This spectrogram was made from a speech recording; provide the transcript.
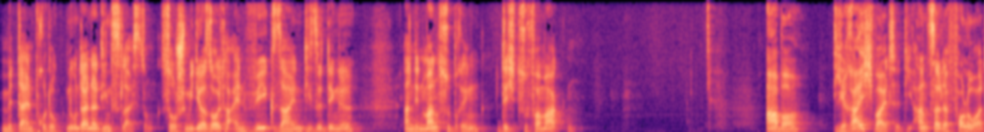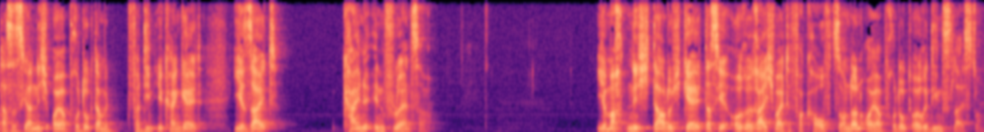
mit deinen Produkten und deiner Dienstleistung. Social Media sollte ein Weg sein, diese Dinge an den Mann zu bringen, dich zu vermarkten. Aber die Reichweite, die Anzahl der Follower, das ist ja nicht euer Produkt, damit verdient ihr kein Geld. Ihr seid keine Influencer. Ihr macht nicht dadurch Geld, dass ihr eure Reichweite verkauft, sondern euer Produkt, eure Dienstleistung.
